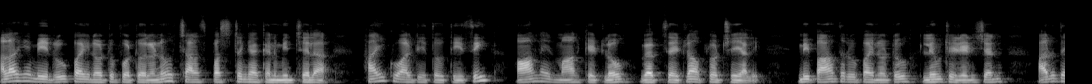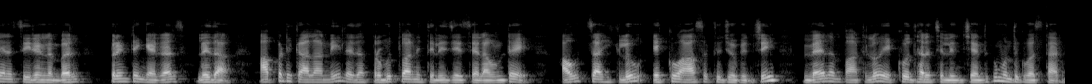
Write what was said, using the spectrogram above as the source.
అలాగే మీ రూపాయి నోటు ఫోటోలను చాలా స్పష్టంగా కనిపించేలా హై క్వాలిటీతో తీసి ఆన్లైన్ మార్కెట్లో వెబ్సైట్లో అప్లోడ్ చేయాలి. మీ పాత రూపాయి నోటు లిమిటెడ్ ఎడిషన్ అరుదైన సీరియల్ నెంబర్ ప్రింటింగ్ ఎర్రర్స్ లేదా అప్పటి కాలాన్ని లేదా ప్రభుత్వాన్ని తెలియజేసేలా ఉంటే ఔత్సాహికులు ఎక్కువ ఆసక్తి చూపించి వేలం పాటలో ఎక్కువ ధర చెల్లించేందుకు ముందుకు వస్తారు.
